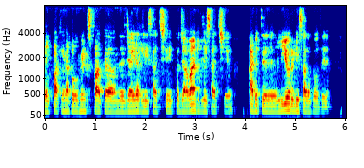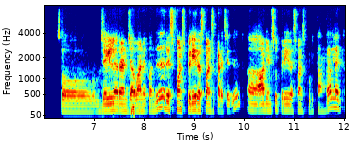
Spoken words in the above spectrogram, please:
லைக் பார்த்தீங்கன்னா டூ மின்ஸ் பார்க்க வந்து ஜெயிலர் ரிலீஸ் ஆச்சு இப்போ ஜவான் ரிலீஸ் ஆச்சு அடுத்து லியோ ரிலீஸ் ஆக போகுது. ஸோ ஜெயிலர் அண்ட் ஜவானுக்கு வந்து ரெஸ்பான்ஸ் பெரிய ரெஸ்பான்ஸ் கிடைச்சது. ஆடியன்ஸும் பெரிய ரெஸ்பான்ஸ் கொடுத்தாங்க. லைக்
